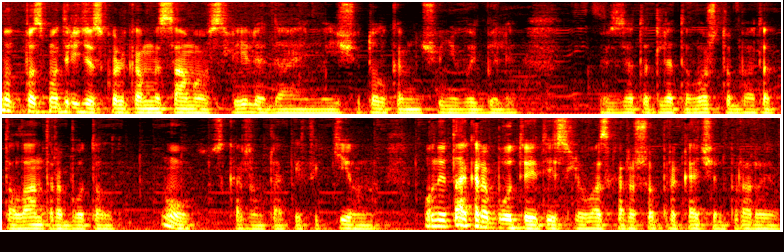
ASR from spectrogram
Вот посмотрите, сколько мы самов слили, да, и мы еще толком ничего не выбили. То есть это для того, чтобы этот талант работал, ну, скажем так, эффективно. Он и так работает, если у вас хорошо прокачан прорыв.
